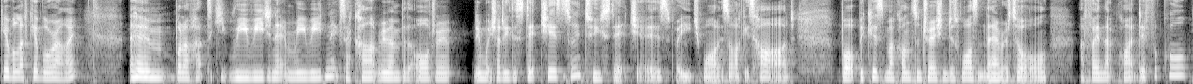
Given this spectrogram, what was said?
cable left, cable right. Um, but I've had to keep rereading it and rereading it because I can't remember the order in which I do the stitches. It's only two stitches for each one. It's not like it's hard, but because my concentration just wasn't there at all, I found that quite difficult.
